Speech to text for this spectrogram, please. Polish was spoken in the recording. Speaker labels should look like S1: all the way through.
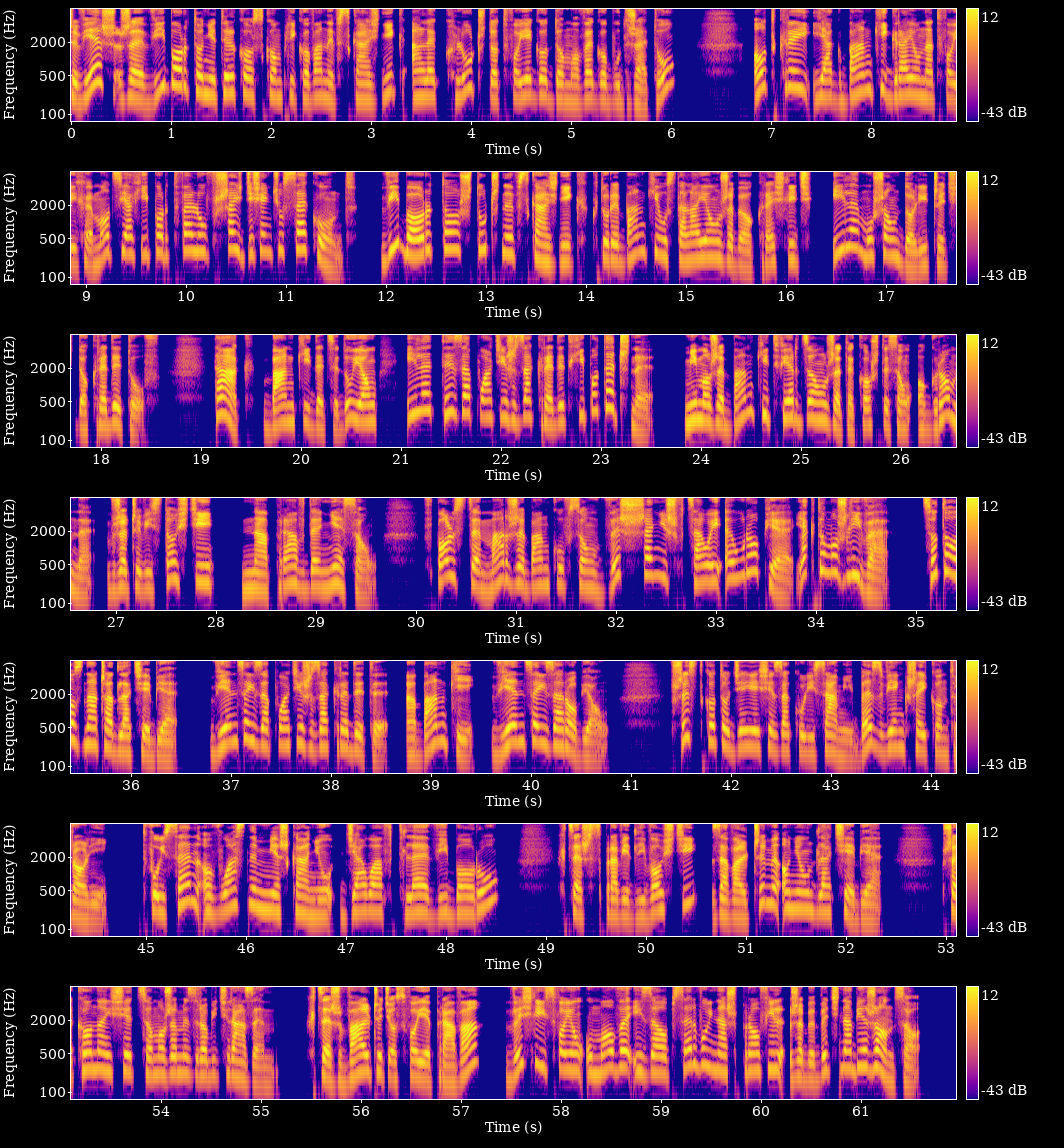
S1: Czy wiesz, że WIBOR to nie tylko skomplikowany wskaźnik, ale klucz do Twojego domowego budżetu? Odkryj, jak banki grają na Twoich emocjach i portfelu w 60 sekund. WIBOR to sztuczny wskaźnik, który banki ustalają, żeby określić, ile muszą doliczyć do kredytów. Tak, banki decydują, ile ty zapłacisz za kredyt hipoteczny. Mimo, że banki twierdzą, że te koszty są ogromne, w rzeczywistości naprawdę nie są. W Polsce marże banków są wyższe niż w całej Europie. Jak to możliwe? Co to oznacza dla ciebie? Więcej zapłacisz za kredyty, a banki więcej zarobią. Wszystko to dzieje się za kulisami, bez większej kontroli. Twój sen o własnym mieszkaniu działa w tle wiboru? Chcesz sprawiedliwości? Zawalczymy o nią dla ciebie. Przekonaj się, co możemy zrobić razem. Chcesz walczyć o swoje prawa? Wyślij swoją umowę i zaobserwuj nasz profil, żeby być na bieżąco.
